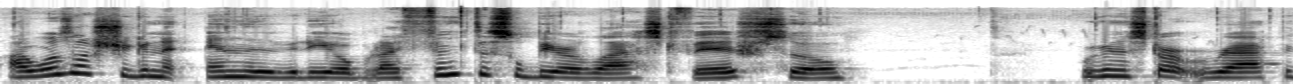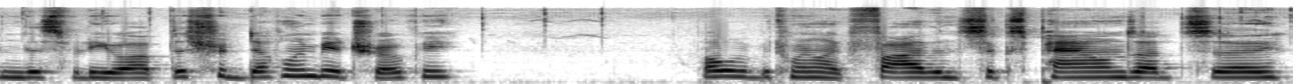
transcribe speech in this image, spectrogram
I was actually going to end the video, but I think this will be our last fish, so we're going to start wrapping this video up. This should definitely be a trophy. Probably between like five and six pounds, I'd say.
